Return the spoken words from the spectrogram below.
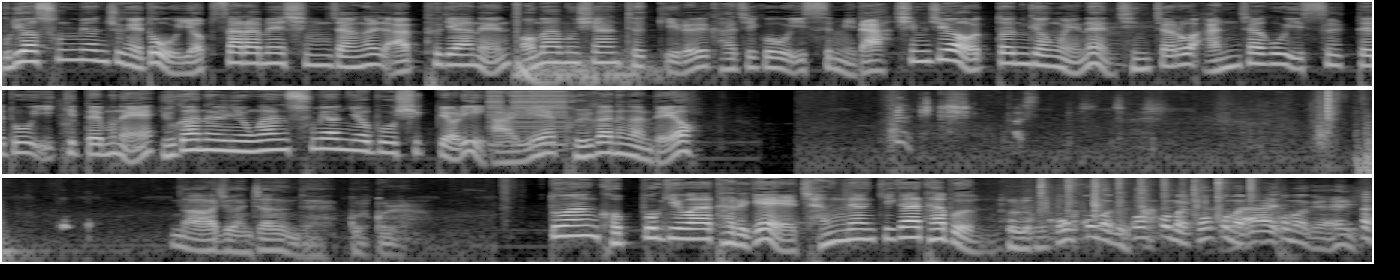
무려 숙면 중에도 옆 사람의 심장을 아프게 하는 어마무시한 특기를 가지고 있습니다. 심지어 어떤 경우에는 진짜로 안 자고 있을 때도 있기 때문에 육안을 이용한 수면 여부 식별이 아예 불가능한데요. 나 아직 안 자는데 꿀꿀 또한 겉보기와 다르게 장난기가 다분. 꼼꼼하게 꼼꼼하게 꼼꼼하게 꼼꼼하게. 에이. 아,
